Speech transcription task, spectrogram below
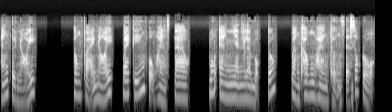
hắn cười nói. Không phải nói bái kiến phụ hoàng sao, muốn ăn nhanh lên một chút, bằng không hoàng thượng sẽ sốt ruột.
